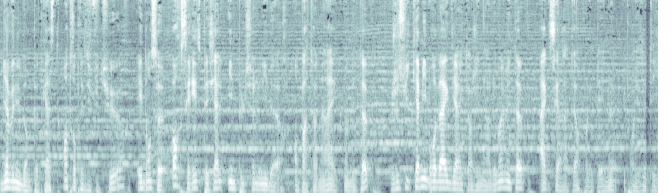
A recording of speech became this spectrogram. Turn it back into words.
Bienvenue dans le podcast Entreprise du futur et dans ce hors-série spécial Impulsion Leader en partenariat avec Momentup. Je suis Camille Brodac, directeur général de Momentup, accélérateur pour les PME et pour les ETI.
